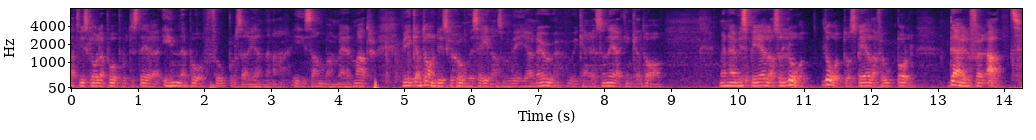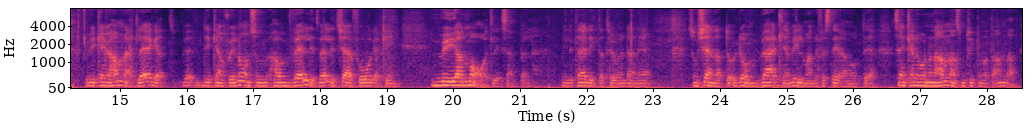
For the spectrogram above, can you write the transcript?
att vi ska hålla på och protestera inne på fotbollsarenorna i samband med match. Vi kan ta en diskussion vid sidan som vi gör nu. Vi kan resonera kring Qatar. Men när vi spelar så låt, låt oss spela fotboll. Därför att vi kan ju hamna i ett läge att det kanske är någon som har en väldigt, väldigt kär fråga kring Myanmar till exempel. Militärdiktaturen där nere som känner att de verkligen vill manifestera mot det. Sen kan det vara någon annan som tycker något annat.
